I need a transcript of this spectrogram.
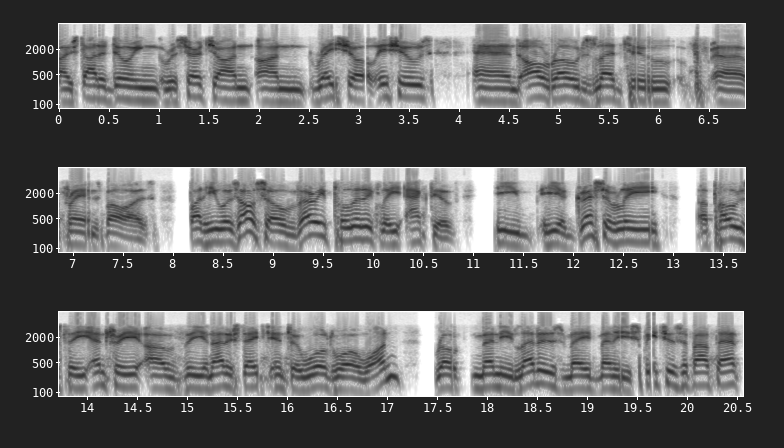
I started doing research on, on racial issues and all roads led to uh, Franz Boas. But he was also very politically active. He he aggressively opposed the entry of the United States into World War One. Wrote many letters, made many speeches about that,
